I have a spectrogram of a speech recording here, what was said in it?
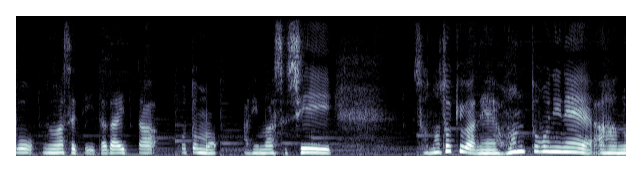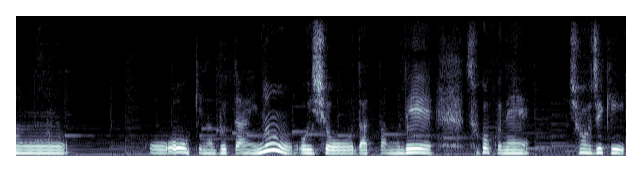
を縫わせていただいたこともありますしその時はね本当にねあのこう大きな舞台のお衣装だったのですごくね正直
